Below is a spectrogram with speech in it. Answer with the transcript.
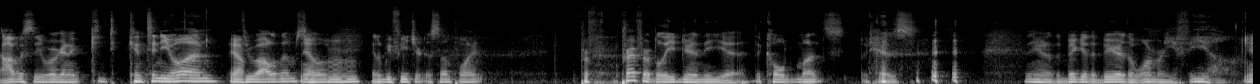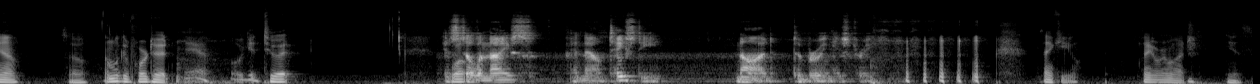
obviously we're going to c- continue on Yeah. through all of them, so Yeah, mhm. it'll be featured at some point, Pref- preferably during the uh, the cold months because you know the bigger the beer, the warmer you feel. Yeah. So I'm looking forward to it. yeah, we'll get to it. It's Well- still a nice and now tasty nod to brewing history. Thank you. Thank you very much. Yes.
